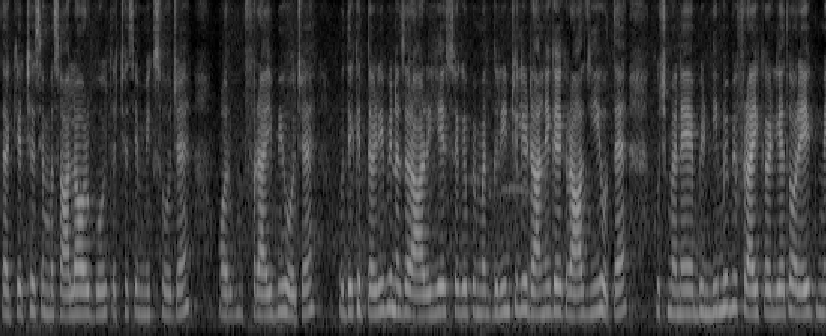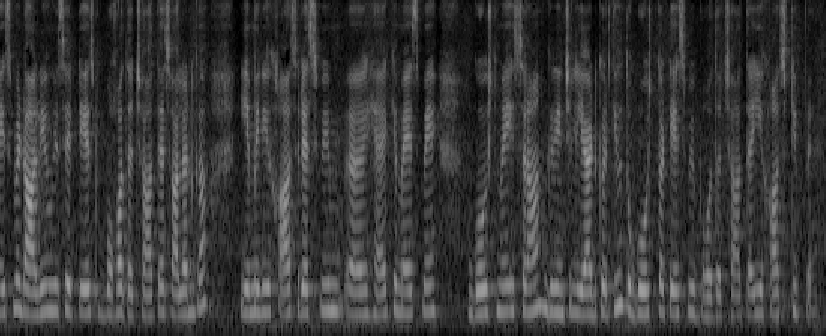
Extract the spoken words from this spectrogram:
ताकि अच्छे से मसाला और गोश्त अच्छे से मिक्स हो जाए और फ्राई भी हो जाए। वो देखिए तड़ी भी नज़र आ रही है। इस जगह पे मैं ग्रीन चिली डालने का एक राज ये होता है, कुछ मैंने भिंडी में भी फ्राई कर लिया था और एक मैं इसमें डाल रही हूँ, इससे टेस्ट बहुत अच्छा आता है सालन का। ये मेरी ख़ास रेसिपी है कि मैं इसमें गोश्त में इस तरह ग्रीन चिली ऐड करती हूँ तो गोश्त का टेस्ट भी बहुत अच्छा आता है। ये ख़ास टिप है।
